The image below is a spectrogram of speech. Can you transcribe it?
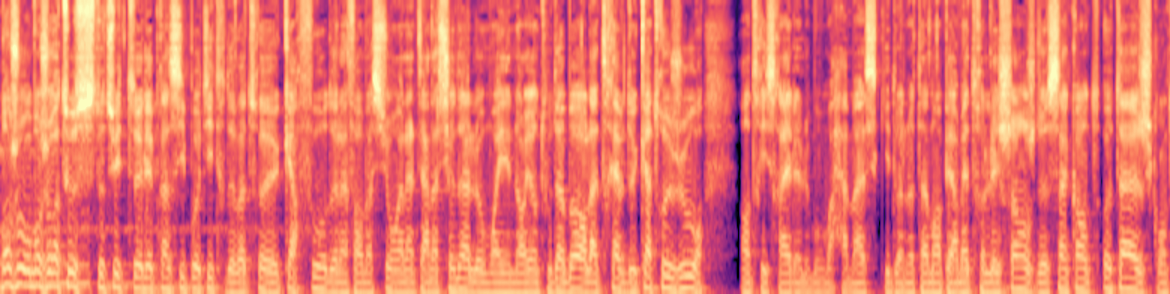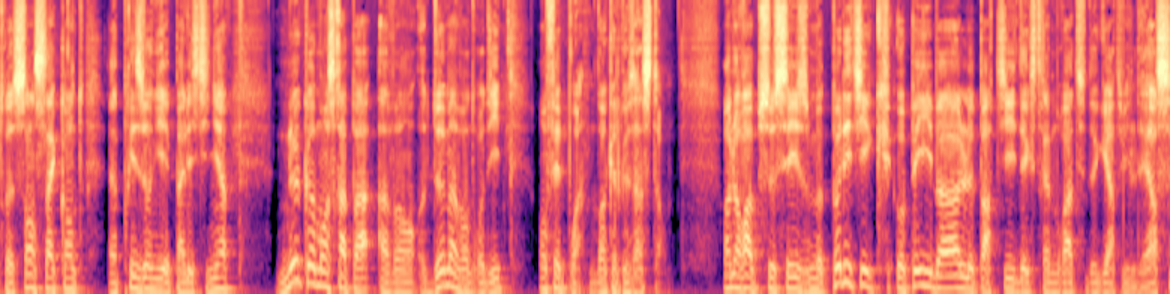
Bonjour, bonjour à tous. Tout de suite, les principaux titres de votre carrefour de l'information à l'international au Moyen-Orient. Tout d'abord, la trêve de quatre jours entre Israël et le mouvement Hamas, qui doit notamment permettre l'échange de 50 otages contre 150 prisonniers palestiniens, ne commencera pas avant demain vendredi. On fait le point dans quelques instants. En Europe, ce séisme politique aux Pays-Bas, le parti d'extrême droite de Gert Wilders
